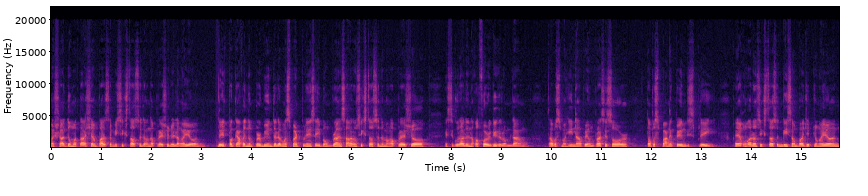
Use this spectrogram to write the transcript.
Masyadong mataas yan para sa may 6,000 lang na presyo nila ngayon. Dahil pagka kinumpare mo yung dalawang smartphone sa ibang brand sa around 6,000 na mga presyo, eh sigurado naka 4 GB RAM lang. Tapos mahina pa yung processor, tapos pangit pa yung display. Kaya kung around 6,000 guys ang budget nyo ngayon,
